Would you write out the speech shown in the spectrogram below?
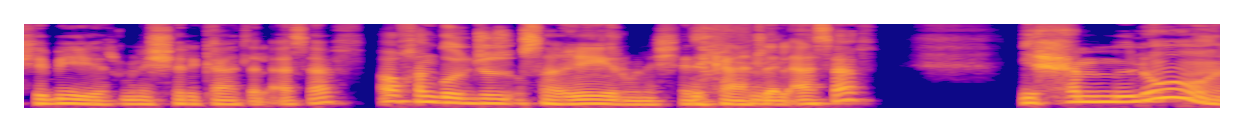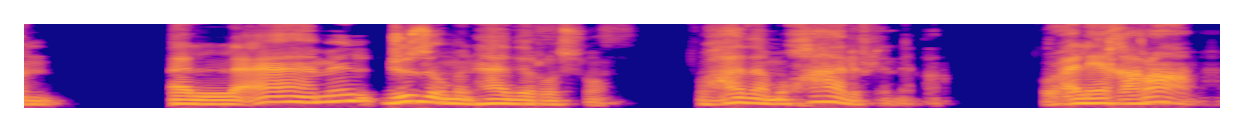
كبير من الشركات للأسف أو خلينا نقول جزء صغير من الشركات للأسف يحملون العامل جزء من هذه الرسوم وهذا مخالف للنظام وعليه غرامة.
